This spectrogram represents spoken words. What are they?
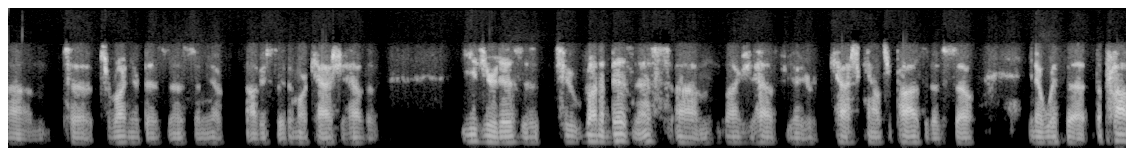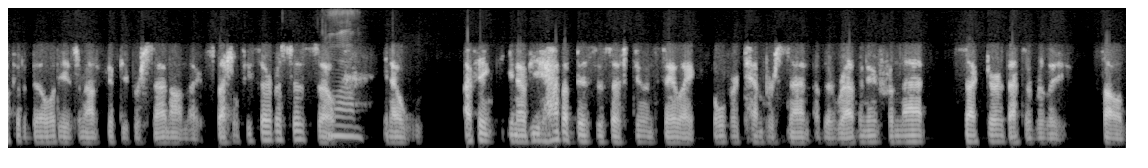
um, to to run your business. And you know, obviously, the more cash you have, the easier it is to run a business um, as long as you have you know, your cash accounts are positive. So, you know, with the, the profitability is around 50% on the specialty services. So, wow. you know, I think, you know, if you have a business that's doing, say, like over 10% of the revenue from that sector, that's a really solid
